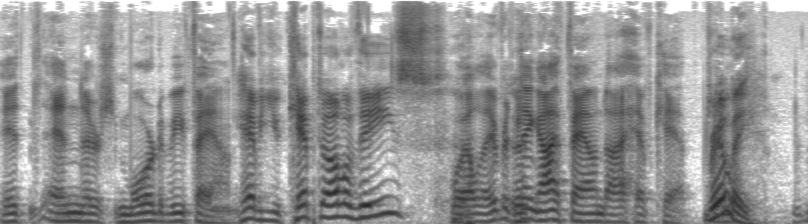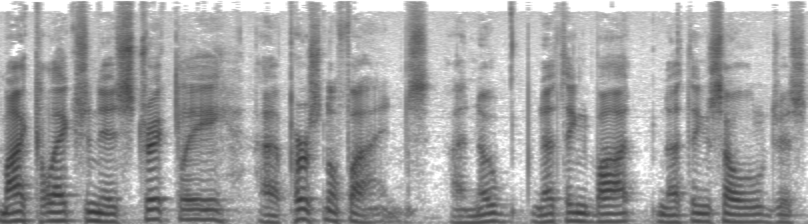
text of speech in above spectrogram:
it and there's more to be found. Have you kept all of these? Well, everything I found I have kept. Really? My collection is strictly uh, personal finds. I know nothing bought, nothing sold, just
